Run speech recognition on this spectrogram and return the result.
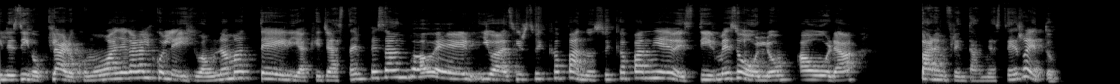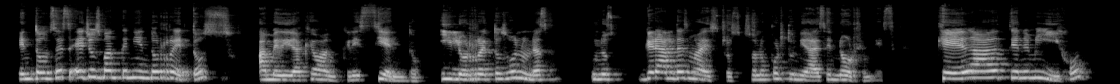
y les digo, claro, ¿cómo va a llegar al colegio a una materia que ya está empezando a ver y va a decir, soy capaz, no soy capaz ni de vestirme solo ahora para enfrentarme a este reto? Entonces ellos van teniendo retos a medida que van creciendo y los retos son unas, unos grandes maestros, son oportunidades enormes. ¿Qué edad tiene mi hijo?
